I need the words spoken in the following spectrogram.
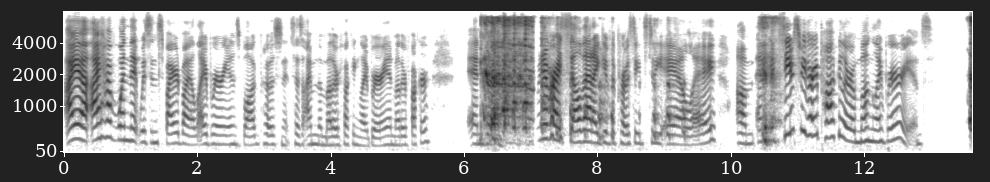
I uh, I have one that was inspired by a librarian's blog post, and it says, "I'm the motherfucking librarian, motherfucker." And uh, whenever I sell that, I give the proceeds to the ALA. Um, and it seems to be very popular among librarians.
